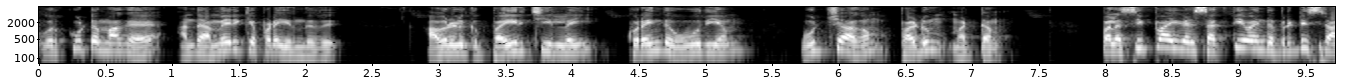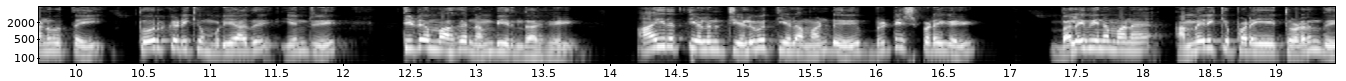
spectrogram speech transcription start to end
ஒரு கூட்டமாக அந்த அமெரிக்க படை இருந்தது. அவர்களுக்கு பயிற்சி இல்லை குறைந்த ஊதியம் உற்சாகம் படும் மட்டம். பல சிப்பாய்கள் சக்தி வாய்ந்த பிரிட்டிஷ் இராணுவத்தை தோற்கடிக்க முடியாது என்று திடமாக நம்பியிருந்தார்கள். ஆயிரத்தி எழுநூற்றி எழுபத்தி ஏழாம் ஆண்டு பிரிட்டிஷ் படைகள் பலவீனமான அமெரிக்க படையை தொடர்ந்து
